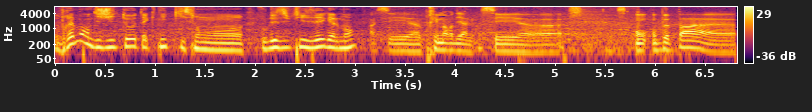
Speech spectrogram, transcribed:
vraiment digitaux, techniques qui sont. Vous les utilisez également? Ah, C'est euh, primordial. C'est, euh, on ne peut pas euh,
